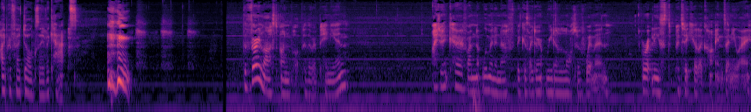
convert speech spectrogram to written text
I prefer dogs over cats. the very last unpopular opinion. I don't care if I'm not woman enough because I don't read a lot of women, or at least particular kinds anyway.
